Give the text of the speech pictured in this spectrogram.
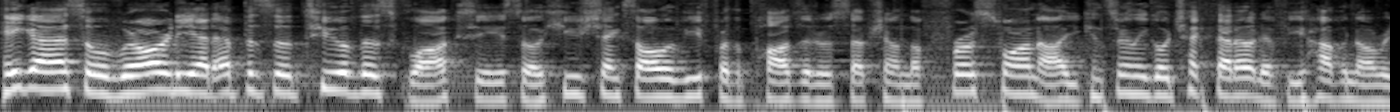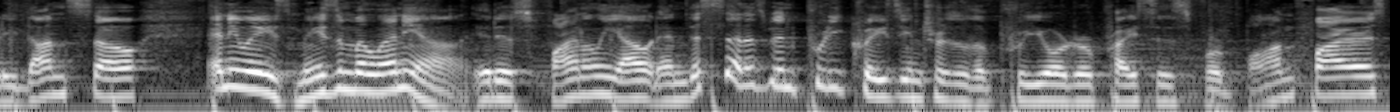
Hey guys, so we're already at episode 2 of this vlog series, so huge thanks to all of you for the positive reception on the first one. Uh, you can certainly go check that out if you haven't already done so. Anyways, Maze of Millennia, it is finally out, and this set has been pretty crazy in terms of the pre-order prices for bonfires,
